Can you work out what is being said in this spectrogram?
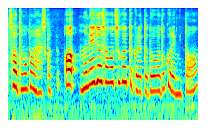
さあ玉川ハスカップあマネージャーさんが作ってくれた動画どこで見た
